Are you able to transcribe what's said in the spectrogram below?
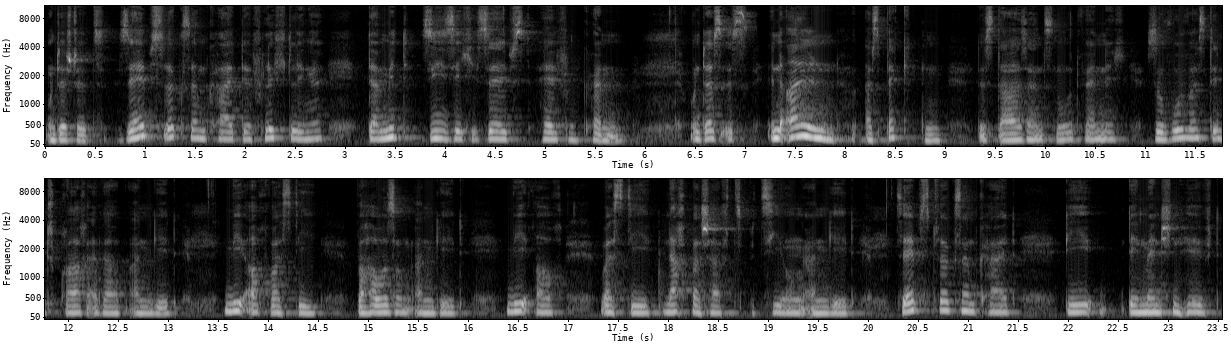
unterstützt. Selbstwirksamkeit der Flüchtlinge, damit sie sich selbst helfen können. Und das ist in allen Aspekten des Daseins notwendig, sowohl was den Spracherwerb angeht, wie auch was die Behausung angeht, wie auch was die Nachbarschaftsbeziehungen angeht. Selbstwirksamkeit, die den Menschen hilft,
